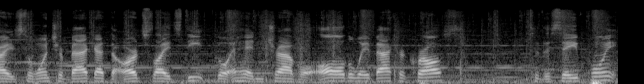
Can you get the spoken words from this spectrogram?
Alright, so once you're back at the Archylte Deep, go ahead and travel all the way back across to the save point.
